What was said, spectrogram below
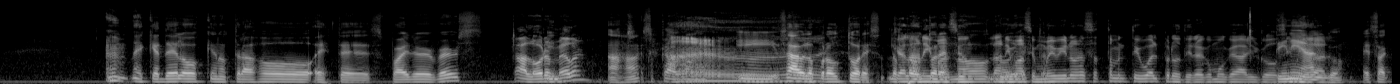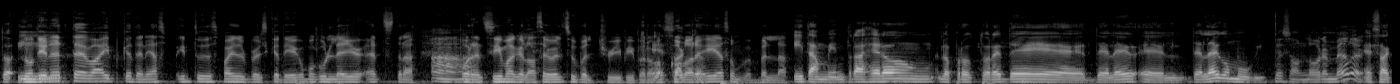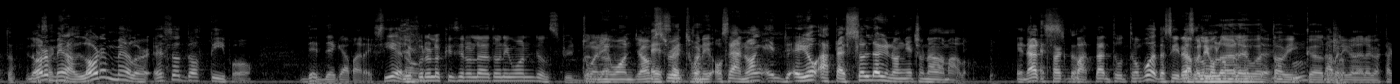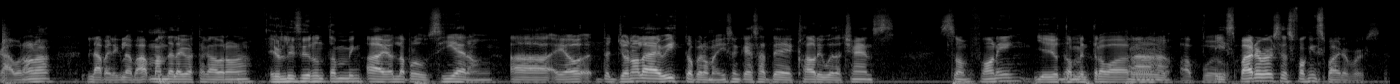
es que es de los que nos trajo este Spider-Verse. Ah, Lord y- Miller. Ajá. Eso cabrón. Y, o sea, los productores. Los que la productores, animación, no, la no animación director. me vino exactamente igual, pero tiene como que algo Tiene similar. algo, exacto. No y, tiene este vibe que tenías Into the Spider-Verse, que tiene como que un layer extra Ajá. por encima que lo hace ver super trippy, pero los Exacto. colores y eso es verdad. y también trajeron los productores de, de, Le- el- de Lego Movie. Que son Lord Miller. Exacto. Lord, exacto. mira, Lord Miller, esos dos tipos, desde que aparecieron. Ellos fueron los que hicieron la de 21 Jump Street, ¿verdad? 21 Jump Street, Exacto. 20, o sea, no han, ellos hasta el sol de hoy no han hecho nada malo. And that's Exacto. bastante, tú, no puedes decir La eso. película de Lego está bien cara. La película de Lego está cabrona. La película de Batman de Lego está cabrona. Ellos lo hicieron también. Ah, ellos la producieron. Ah, ellos- yo no la he visto, pero me dicen que esas de Cloudy with a Chance son funny. Y ellos No- también trabajaron Ajá. a fuego. Y Spider-Verse es fucking Spider-Verse.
